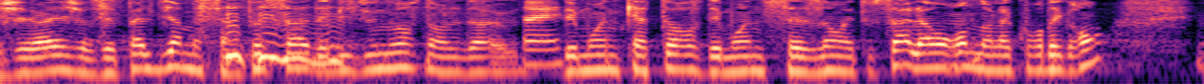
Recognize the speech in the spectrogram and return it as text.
je n'osais pas le dire, mais c'est un peu ça, des bisounours dans, dans ouais. des moins de 14, des moins de 16 ans et tout ça. Là, on rentre dans la cour des grands mm.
